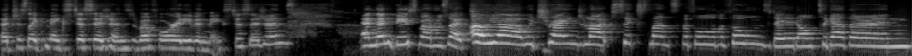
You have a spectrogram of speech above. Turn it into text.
That just like makes decisions before it even makes decisions. And then beast mode was like oh yeah we trained like six months before the thorns did all together in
